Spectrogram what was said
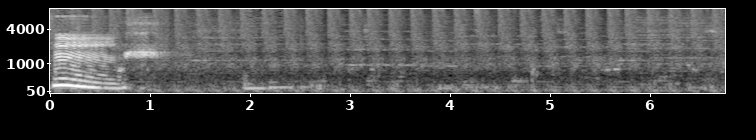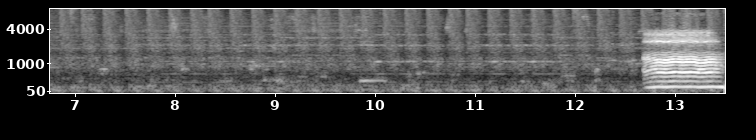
Hmm. Uh...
